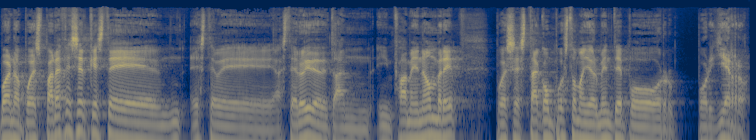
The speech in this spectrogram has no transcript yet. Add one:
bueno, pues parece ser que este, este asteroide de tan infame nombre pues está compuesto mayormente por, por hierro.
